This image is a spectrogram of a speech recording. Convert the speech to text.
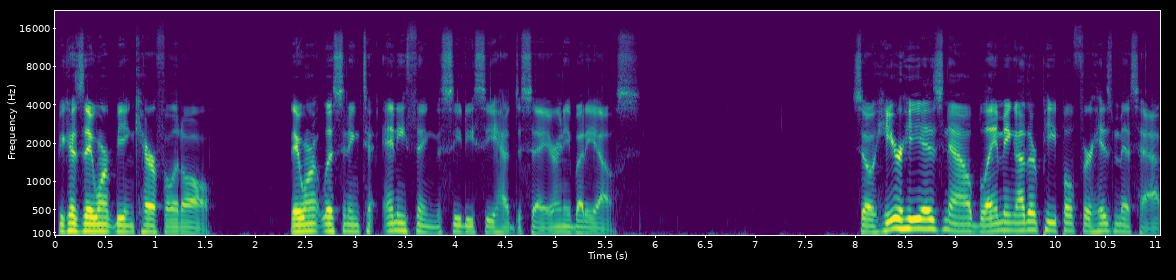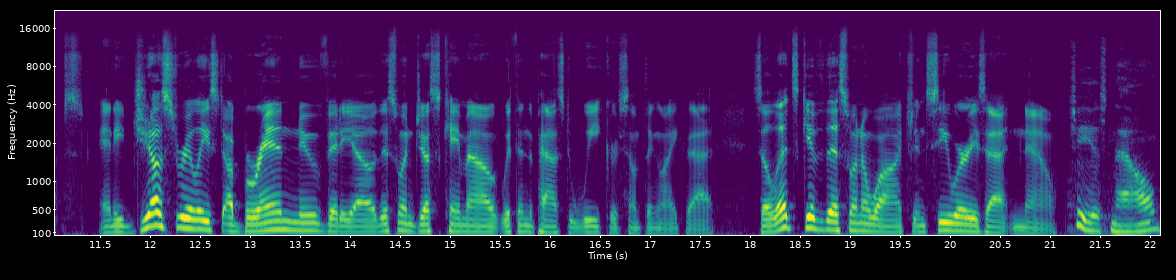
because they weren't being careful at all. They weren't listening to anything the CDC had to say or anybody else. So here he is now blaming other people for his mishaps. And he just released a brand new video. This one just came out within the past week or something like that. So let's give this one a watch and see where he's at now. She is now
